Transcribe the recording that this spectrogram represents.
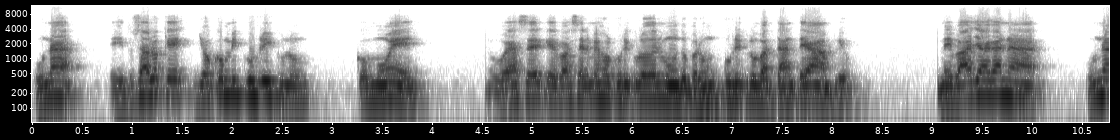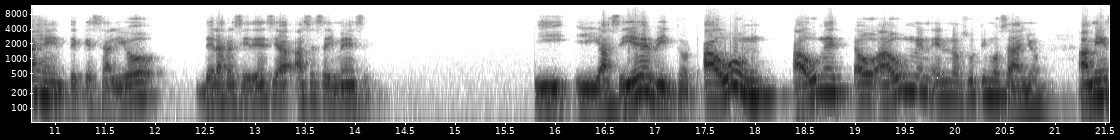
una eh, Tú sabes lo que yo con mi currículum, como es, no voy a hacer que va a ser el mejor currículum del mundo, pero un currículum bastante amplio, me vaya a ganar una gente que salió de la residencia hace seis meses. Y, así es, Víctor. Aún, aún, aún en, los últimos años, a mí, en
